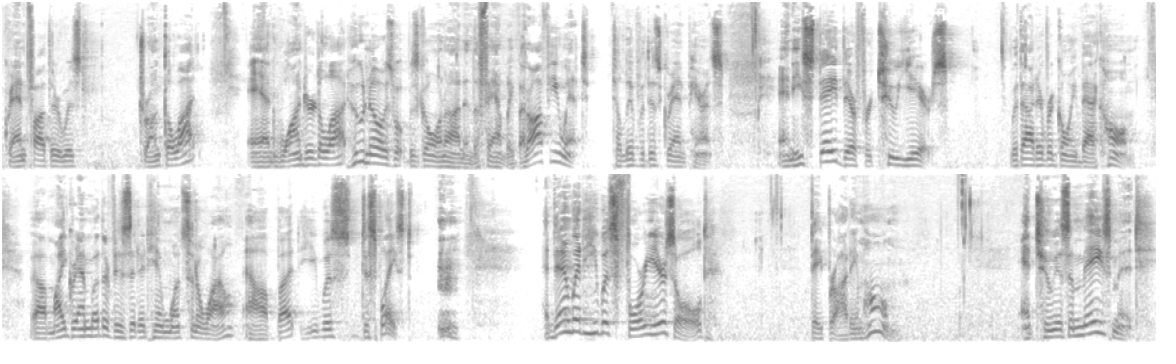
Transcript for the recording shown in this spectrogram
grandfather was drunk a lot and wandered a lot. Who knows what was going on in the family? But off he went to live with his grandparents. And he stayed there for two years without ever going back home. Uh, my grandmother visited him once in a while, uh, but he was displaced. and then when he was four years old, they brought him home. And to his amazement,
